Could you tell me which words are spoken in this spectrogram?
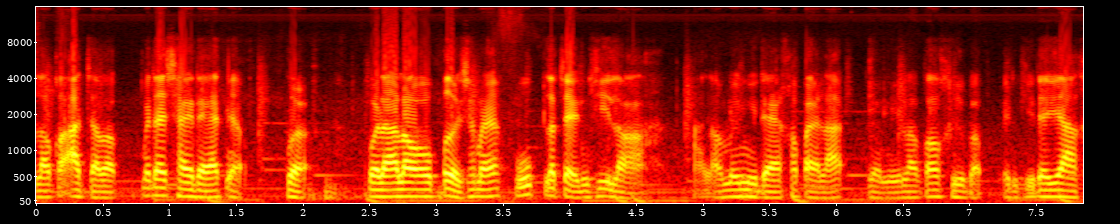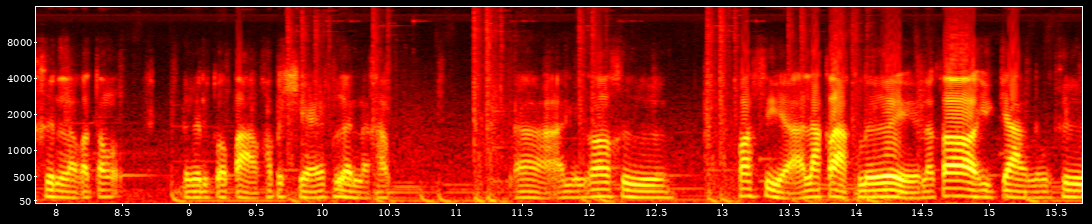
เราก็อาจจะแบบไม่ได้ใช้แดนเนี่ย เผื่อเวลาเราเปิดใช่ไหมปุ๊บเราจะเอ็นที่ละอ่าเราไม่มีแดนเข้าไปละ อย่างนี้เราก็คือแบบเป็นที่ได้ยากขึ้น เราก็ต้องเดินตัวเปล่าเข้าไปเคลียร์ให้เพื่อนนะครับ อ่า อันนี้ก็คือข้อเสียหลักๆเลย แล้วก็อีกอย่างหนึ่งคือ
